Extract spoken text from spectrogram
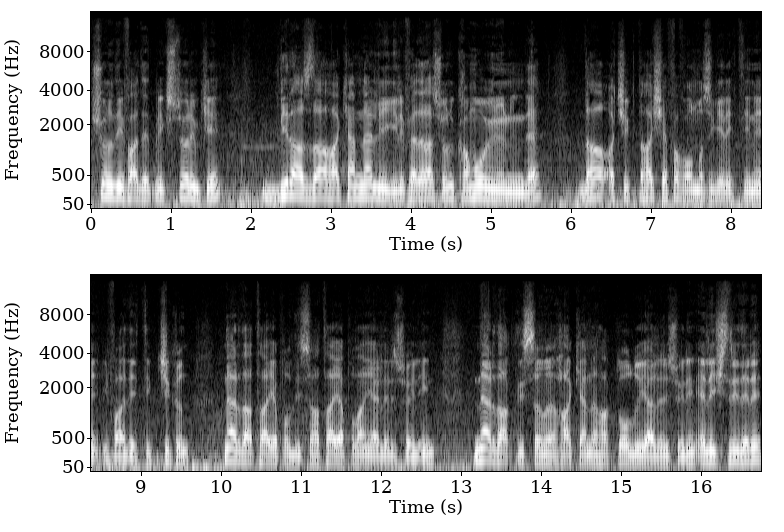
şunu da ifade etmek istiyorum ki biraz daha hakemlerle ilgili federasyonun kamuoyunun önünde daha açık, daha şeffaf olması gerektiğini ifade ettik. Çıkın, nerede hata yapıldıysa hata yapılan yerleri söyleyin. Nerede haklıysanız hakemler haklı olduğu yerleri söyleyin. Eleştirileri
